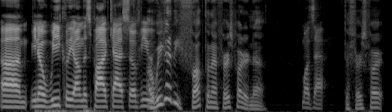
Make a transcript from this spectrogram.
Um, you know, weekly on this podcast. So if you, Are we gonna be fucked on that first part or no? what's that? The first part.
